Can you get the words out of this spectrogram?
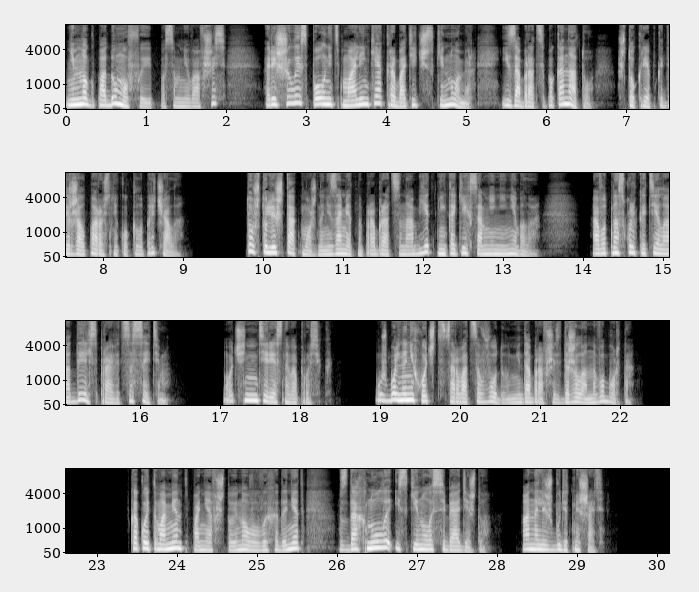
Немного подумав и посомневавшись, решила исполнить маленький акробатический номер и забраться по канату, что крепко держал парусник около причала. То, что лишь так можно незаметно пробраться на объект, никаких сомнений не было. А вот насколько тело Адель справится с этим? Очень интересный вопросик. Уж больно не хочется сорваться в воду, не добравшись до желанного борта какой-то момент, поняв, что иного выхода нет, вздохнула и скинула с себя одежду. Она лишь будет мешать.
